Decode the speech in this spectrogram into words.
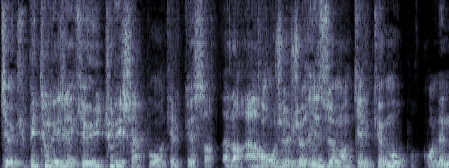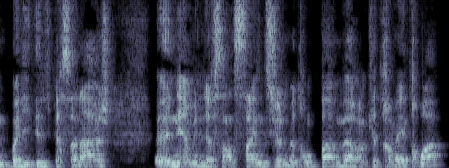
qui a occupé tous les qui a eu tous les chapeaux en quelque sorte. Alors Aaron, je, je résume en quelques mots pour qu'on ait une bonne idée du personnage. Euh, né en 1905, si je ne me trompe pas, meurt en 83.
